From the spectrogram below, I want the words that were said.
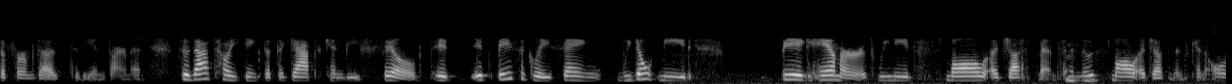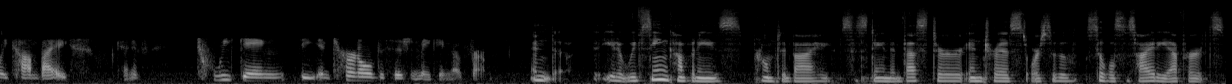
the firm does to the environment. So that's how I think that the gaps can be filled. It, it's basically saying we don't need big hammers, we need small adjustments. Mm-hmm. And those small adjustments can only come by kind of tweaking the internal decision making of firms. And you know, we've seen companies prompted by sustained investor interest or civil, society efforts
